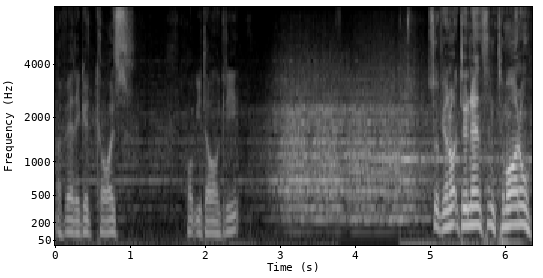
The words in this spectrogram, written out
A very good cause. Hope you'd all agree. So if you're not doing anything tomorrow,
